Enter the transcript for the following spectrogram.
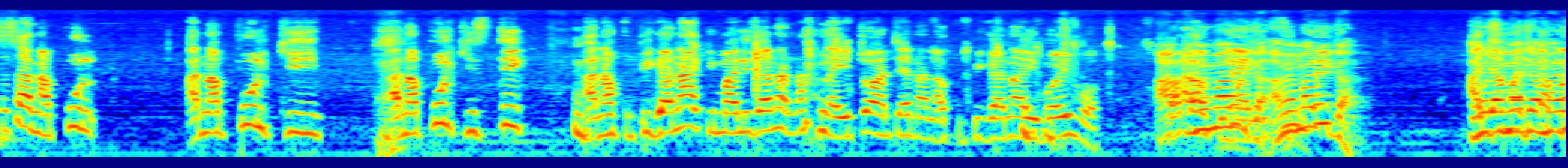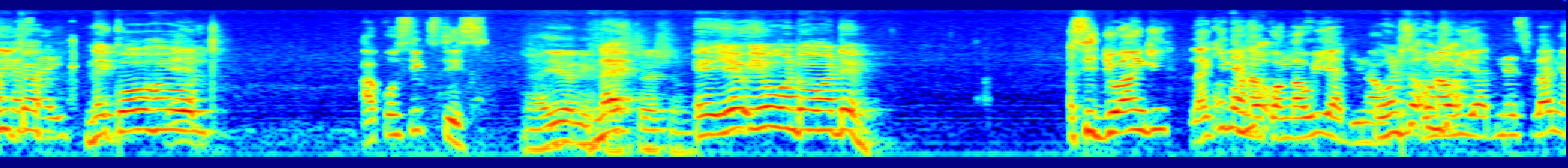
Sasa anapull anapull ki anapull ki stick anakupiga naye akimalizana na anaitoa tena anakupiga naye hivyo. Hivyo amemarika sahi. na iko how Eh. old ako 60s Yeah, hiyo ni frustration. eh ye uondo sijuangi lakini anakwanga weird na kuna weirdness fulani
